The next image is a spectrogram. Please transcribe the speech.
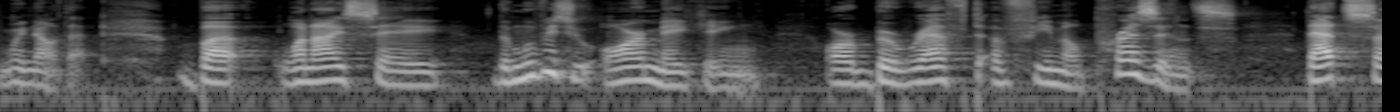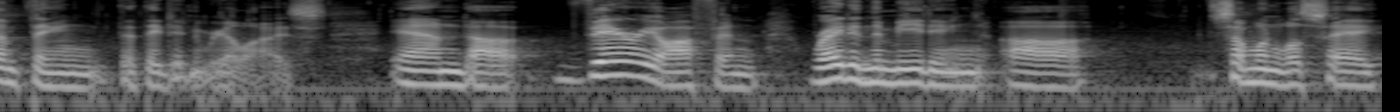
We know that. But when I say, The movies you are making are bereft of female presence, that's something that they didn't realize. And uh, very often, right in the meeting, uh, someone will say,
